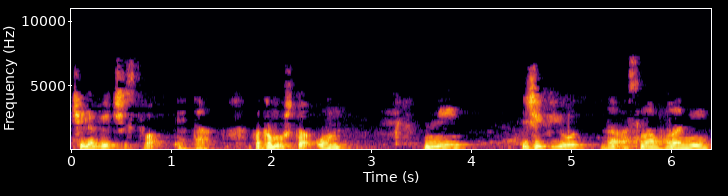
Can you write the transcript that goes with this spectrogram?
человечество. Это потому что он не живет на основании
